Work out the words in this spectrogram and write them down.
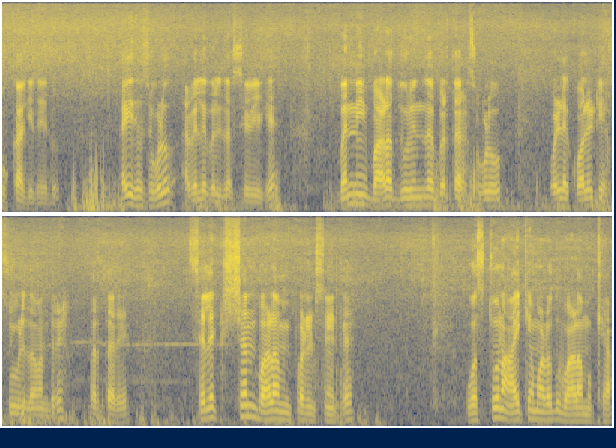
ಬುಕ್ ಆಗಿದೆ ಇದು. ಐದು ಹಸುಗಳು ಅವೈಲೇಬಲ್ ಇದೆ ಸೇವಿಗೆ ಬನ್ನಿ, ಭಾಳ ದೂರದಿಂದ ಬರ್ತಾರೆ ಹಸುಗಳು. ಒಳ್ಳೆ ಕ್ವಾಲಿಟಿ ಹಸುಗಳಿದ್ದಾವೆ ಅಂದರೆ ಬರ್ತಾರೆ. ಸೆಲೆಕ್ಷನ್ ಭಾಳ ಇಂಪಾರ್ಟೆಂಟ್ ಸ್ನೇಹಿತರೆ. ವಸ್ತುನ ಆಯ್ಕೆ ಮಾಡೋದು ಭಾಳ ಮುಖ್ಯ.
